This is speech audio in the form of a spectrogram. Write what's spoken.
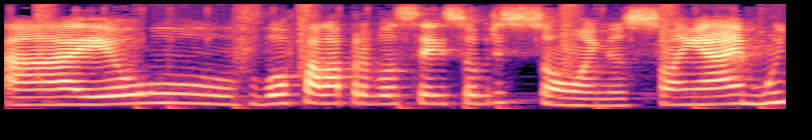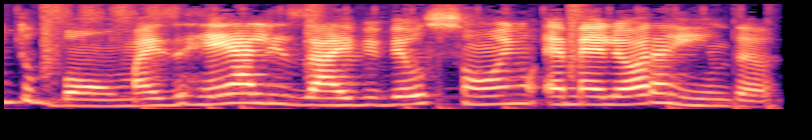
Ah, eu vou falar para vocês sobre sonhos. Sonhar é muito bom, mas realizar e viver o sonho é melhor ainda.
